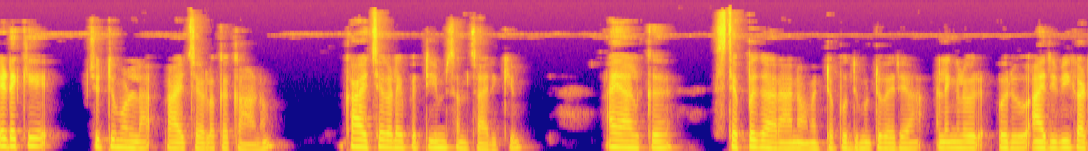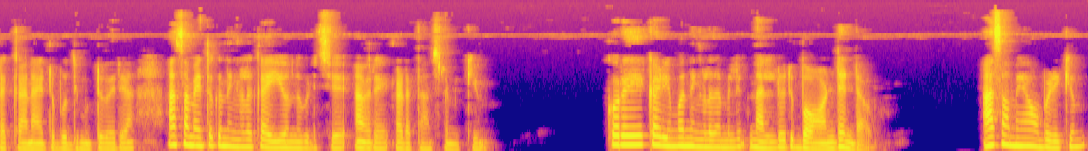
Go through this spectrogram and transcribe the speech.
ഇടയ്ക്ക് ചുറ്റുമുള്ള കാഴ്ചകളൊക്കെ കാണും. കാഴ്ചകളെ പറ്റിയും സംസാരിക്കും. അയാൾക്ക് സ്റ്റെപ്പ് കയറാനോ മറ്റോ ബുദ്ധിമുട്ട് വരിക അല്ലെങ്കിൽ ഒരു ഒരു അരുവി കടക്കാനായിട്ട് ബുദ്ധിമുട്ട് വരിക ആ സമയത്തൊക്കെ നിങ്ങൾ കൈ ഒന്ന് പിടിച്ച് അവരെ കടത്താൻ ശ്രമിക്കും. കുറേ കഴിയുമ്പോൾ നിങ്ങൾ തമ്മിൽ നല്ലൊരു ബോണ്ട് ഉണ്ടാവും. ആ സമയമാകുമ്പോഴേക്കും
